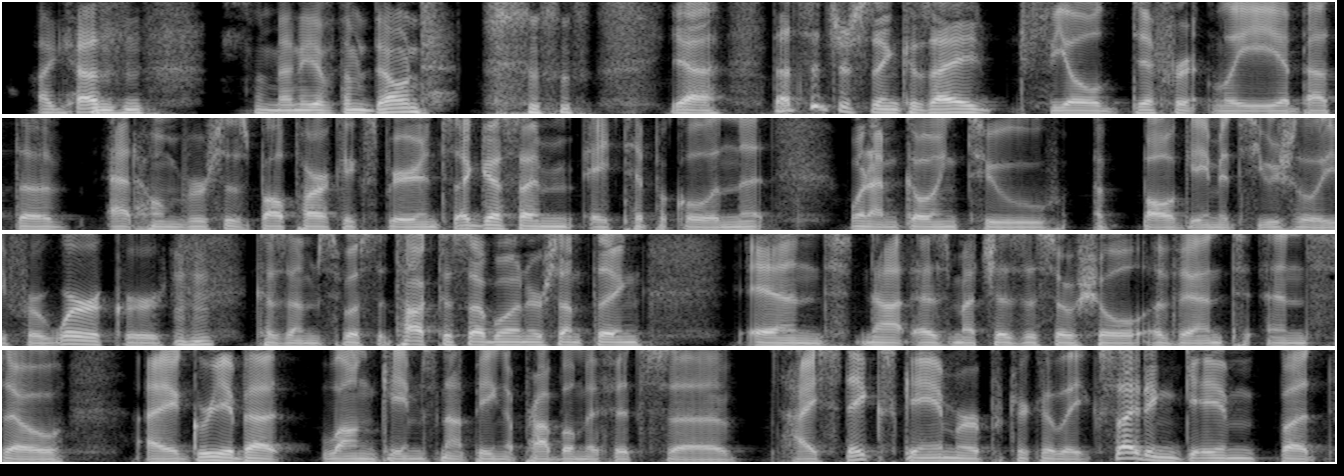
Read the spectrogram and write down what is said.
I guess Mhm. so many of them don't. yeah, that's interesting because I feel differently about the at home versus ballpark experience. I guess I'm atypical in that when I'm going to a ball game, it's usually for work or because I'm supposed to talk to someone or something, and not as much as a social event. And so I agree about long games not being a problem if it's a high stakes game or a particularly exciting game. But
